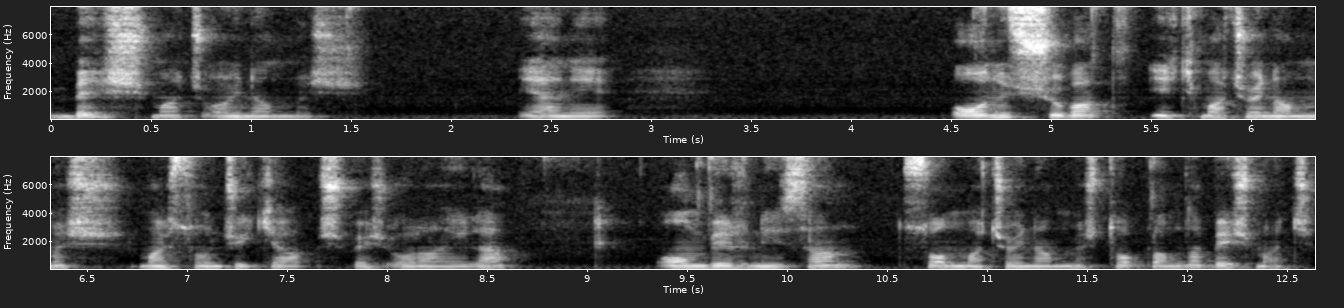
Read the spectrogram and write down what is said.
5 maç oynanmış. Yani 13 Şubat ilk maç oynanmış. Maç sonucu 2.65 oranıyla. 11 Nisan son maç oynanmış. Toplamda 5 maç.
